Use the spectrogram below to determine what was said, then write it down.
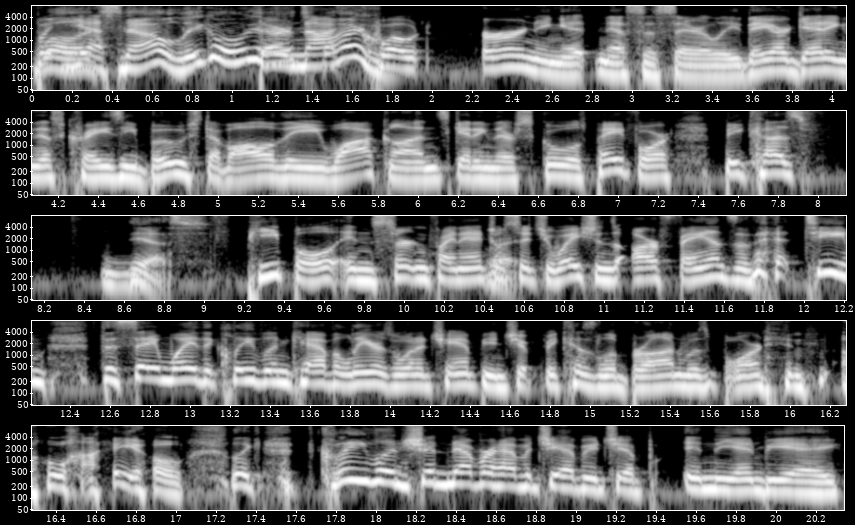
But well, yes, it's now legal. Yeah, they're not fine. quote earning it necessarily. They are getting this crazy boost of all the walk-ons getting their schools paid for because Yes. people in certain financial Right. situations are fans of that team the same way the Cleveland Cavaliers won a championship because LeBron was born in Ohio. Like Cleveland should never have a championship in the NBA,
